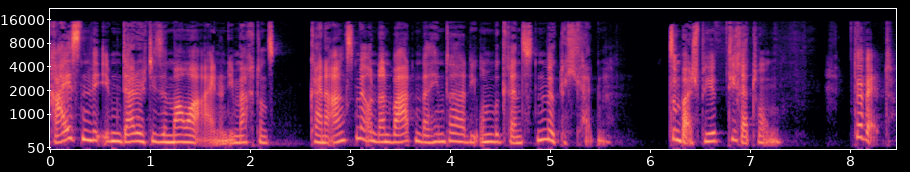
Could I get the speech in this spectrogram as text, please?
reißen wir eben dadurch diese Mauer ein und die macht uns keine Angst mehr und dann warten dahinter die unbegrenzten Möglichkeiten. Zum Beispiel die Rettung der Welt.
